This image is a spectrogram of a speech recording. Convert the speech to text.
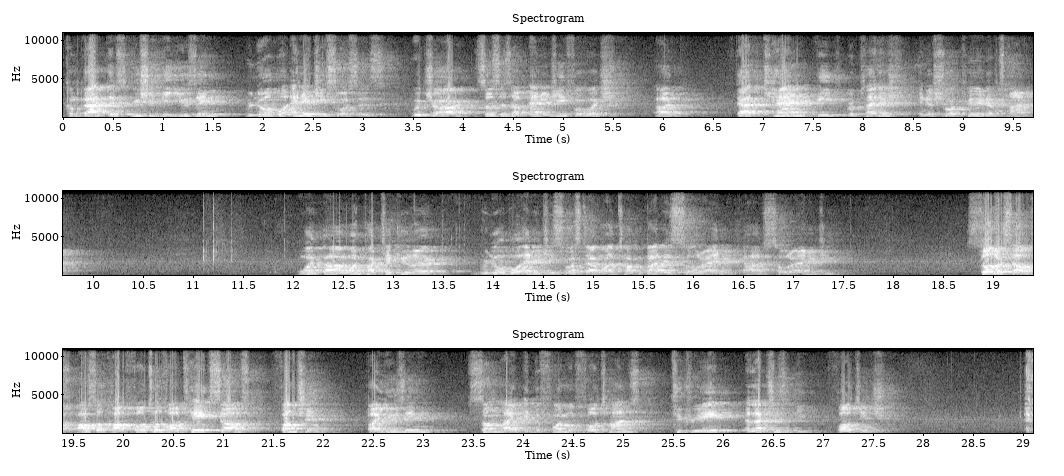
combat this, we should be using renewable energy sources, which are sources of energy for which uh, that can be replenished in a short period of time. One, uh, one particular renewable energy source that I want to talk about is solar, uh, solar energy. Solar cells, also called photovoltaic cells, function by using sunlight in the form of photons to create electricity voltage.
